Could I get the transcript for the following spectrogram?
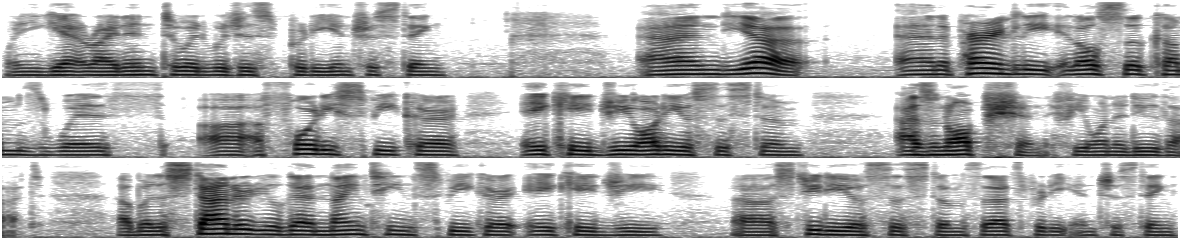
when you get right into it, which is pretty interesting. And yeah, and apparently it also comes with uh, a 40 speaker AKG audio system as an option if you want to do that. Uh, but a standard, you'll get a 19 speaker AKG uh, studio system, so that's pretty interesting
